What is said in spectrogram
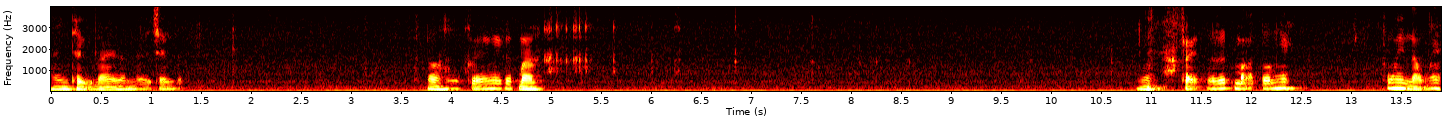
anh thử lại lần nữa xem. Rồi ok nghe các bạn. Vâng, phải rất mát tốn ngay, không hề nóng ngay.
